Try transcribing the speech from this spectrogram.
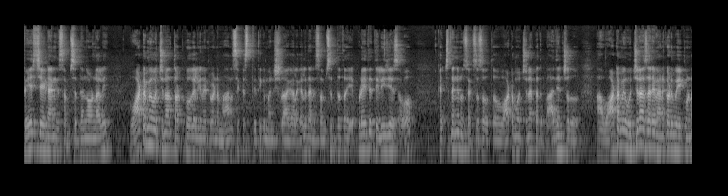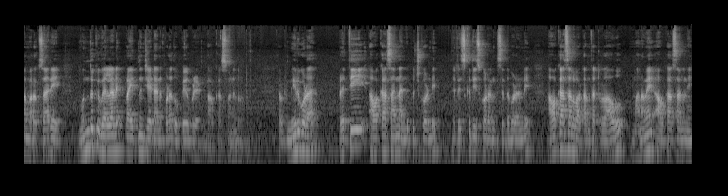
ఫేస్ చేయడానికి సంసిద్ధంగా ఉండాలి. ఓటమి వచ్చినా తట్టుకోగలిగినటువంటి మానసిక స్థితికి మనిషి రాగలగాలి. దాని సంసిద్ధత ఎప్పుడైతే తెలియజేసావో ఖచ్చితంగా నువ్వు సక్సెస్ అవుతావు. ఓటమి వచ్చినా పెద్ద బాధించదు ఆ ఓటమి వచ్చినా సరే వెనకడుగు వేయకుండా మరొకసారి ముందుకు వెళ్ళడే ప్రయత్నం చేయడానికి కూడా అది ఉపయోగపడేటువంటి అవకాశం అనేది ఉంటుంది. కాబట్టి మీరు కూడా ప్రతి అవకాశాన్ని అందిపుచ్చుకోండి. రిస్క్ తీసుకోవడానికి సిద్ధపడండి. అవకాశాలు వాటి అంతట రావు. మనమే అవకాశాలని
